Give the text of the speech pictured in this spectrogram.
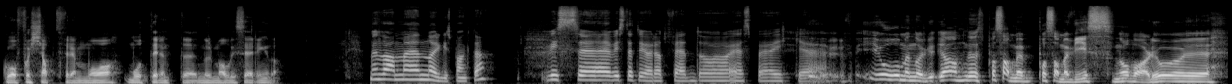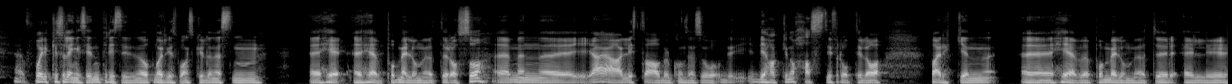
gå for kjapt frem og, mot rentenormalisering. Da. Men hva med Norges Bank, da? Hvis, eh, hvis, dette gjør at Fed og ESB ikke Jo, men Norge, ja, på samme, på samme, vis. Nå var det jo eh, for ikke så lenge siden pristiden at Norges Bank skulle nesten eh, heve på mellommøter også. Men jeg er litt av den konsensus. De, har ikke noe hast i forhold til å verken heve på mellommøter eller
